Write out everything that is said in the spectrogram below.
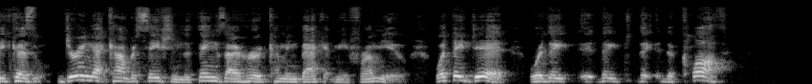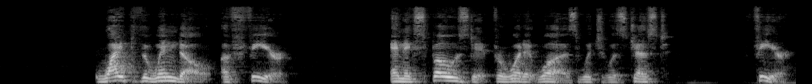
because during that conversation the things i heard coming back at me from you what they did were they they, they the cloth wiped the window of fear and exposed it for what it was which was just fear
